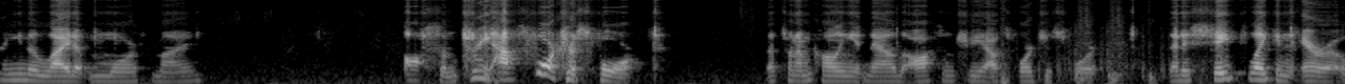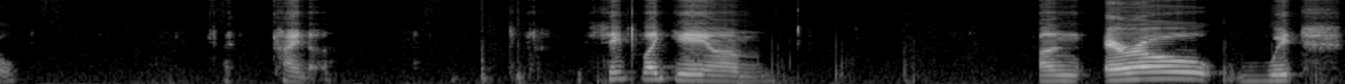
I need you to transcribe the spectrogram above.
I need to light up more of my awesome treehouse fortress fort. That's what I'm calling it now, the awesome treehouse fortress fort. That is shaped like an arrow. Kinda. It's shaped like a, um, an arrow which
